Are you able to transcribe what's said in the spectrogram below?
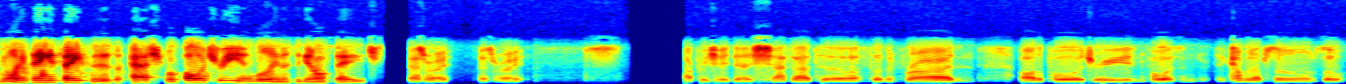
The only thing it takes is a passion for poetry and willingness to get on stage. That's right. That's right. I appreciate that. Shouts out to uh, Southern Fried and all the poetry and poets and coming up soon. So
